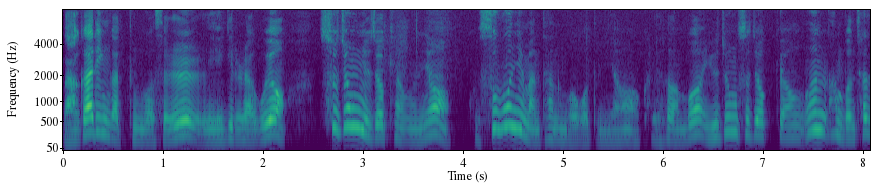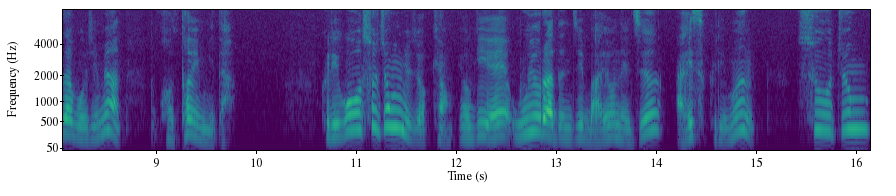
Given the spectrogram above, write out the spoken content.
마가린 같은 것을 얘기를 하고요. 수중 유적형은요. 그 수분이 많다는 거거든요. 그래서 한번 유중 수적형은 한번 찾아보시면 버터입니다. 그리고 수중 유적형, 여기에 우유라든지 마요네즈, 아이스크림은 수중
